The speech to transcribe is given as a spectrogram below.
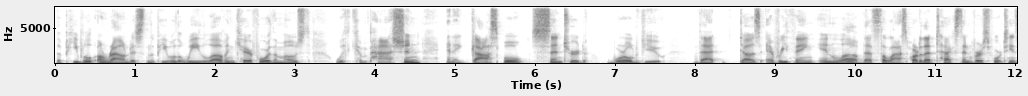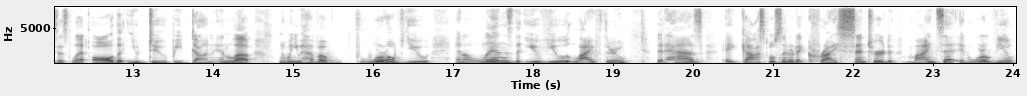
the people around us and the people that we love and care for the most with compassion and a gospel centered worldview that does everything in love. That's the last part of that text in verse 14 says, Let all that you do be done in love. And when you have a worldview and a lens that you view life through that has a gospel centered, a Christ centered mindset and worldview,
